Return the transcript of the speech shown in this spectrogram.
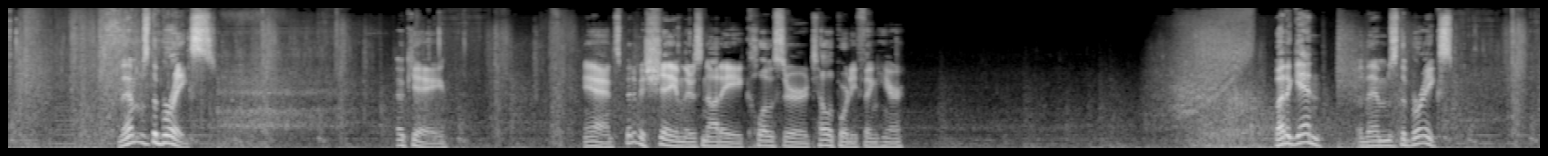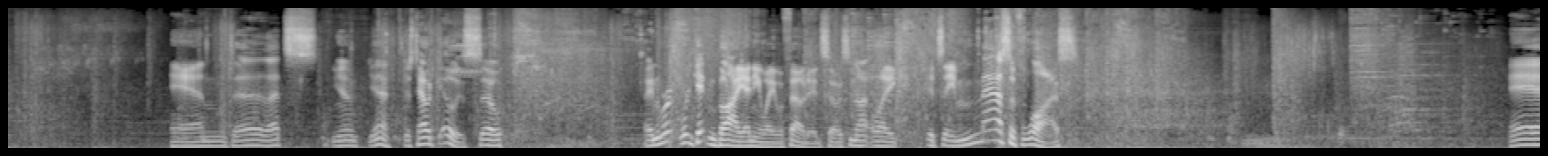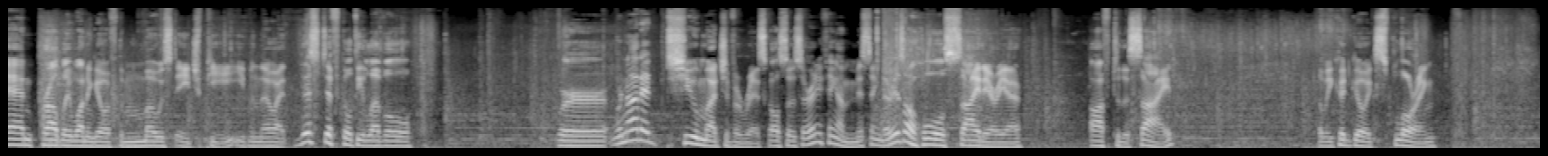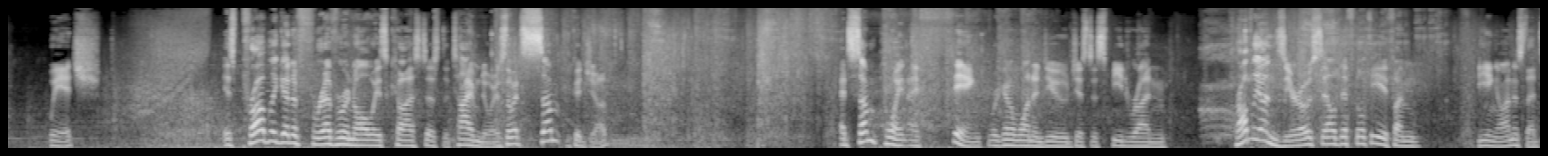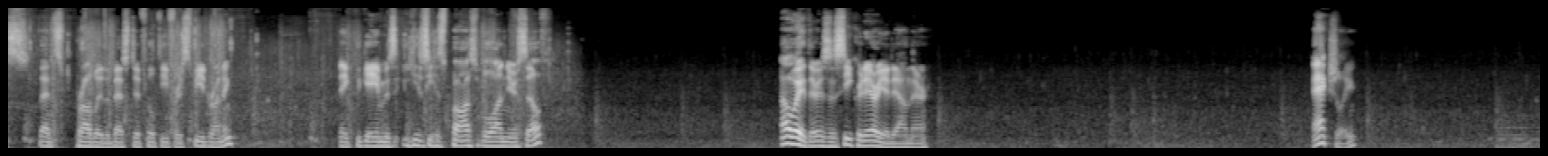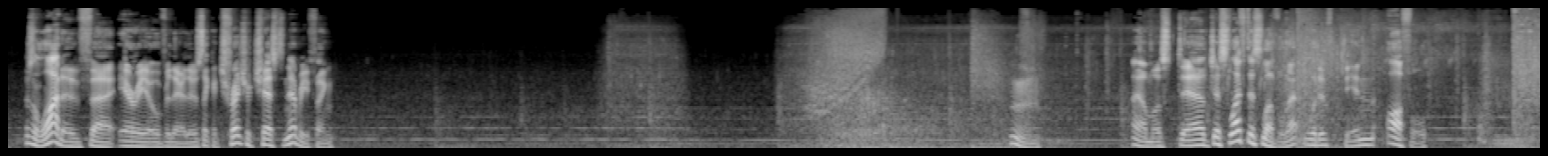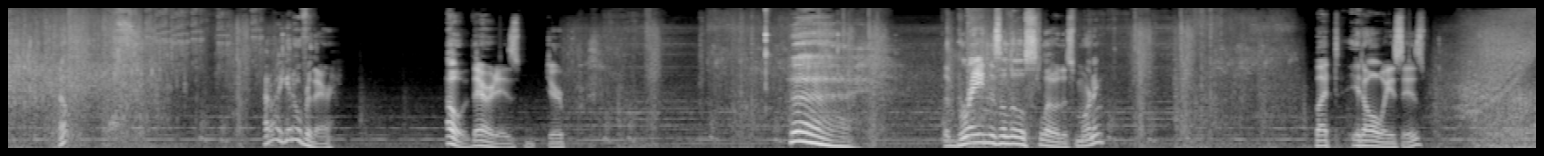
them's the breaks. Okay. Yeah, it's a bit of a shame there's not a closer teleporty thing here. But again, them's the breaks. And uh, that's, you know, yeah, just how it goes. So, and we're, we're getting by anyway without it, so it's not like it's a massive loss. And probably want to go with the most HP, even though at this difficulty level, we're we're not at too much of a risk. Also, is there anything I'm missing? There is a whole side area off to the side that we could go exploring, which is probably going to forever and always cost us the time doors. Though at some good job. At some point, I think we're going to want to do just a speed run, probably on zero cell difficulty. If I'm being honest, that's that's probably the best difficulty for speed running. Make the game as easy as possible on yourself. Oh wait, there's a secret area down there. Actually, there's a lot of uh, area over there. There's like a treasure chest and everything. Hmm. I almost uh, just left this level. That would have been awful. Oh. How do I get over there? Oh, there it is. Derp. the brain is a little slow this morning. But it always is.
